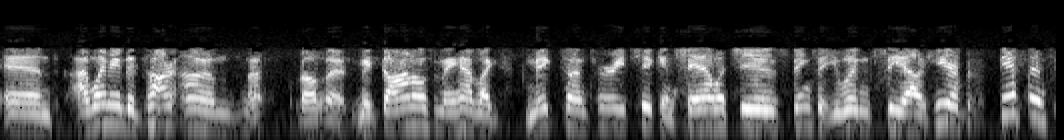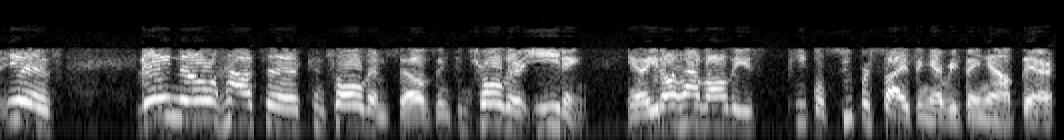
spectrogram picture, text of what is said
And I went into tar- um, well, but McDonald's, and they have like tandoori chicken sandwiches, things that you wouldn't see out here. But the difference is they know how to control themselves and control their eating. You know, you don't have all these people supersizing everything out there.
